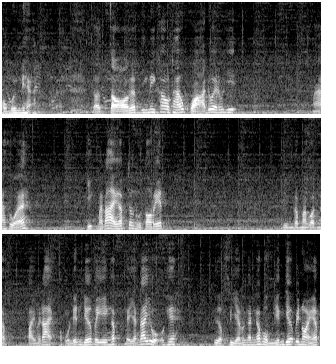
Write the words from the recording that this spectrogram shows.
ของมึงเนี่ยจอจอครับยิงไม่เข้าเท้าขวาด้วยเมื่อกี้มาสวยยิกมาได้ครับเจ้าหนูตอเรสดึงกลับมาก่อนครับ ไปไม่ได้โอ้โหเล่นเยอะไปเองครับ แต่ยังได้อยู่โอเคเกือบเสียเหมือนกันครับผมเลี้ยงเยอะไปหน่อยครับ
